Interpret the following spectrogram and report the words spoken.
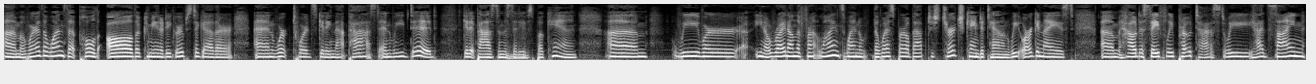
Um, we're the ones that pulled all the community groups together and worked towards getting that passed. And we did get it passed in the city of Spokane. Um, we were, you know, right on the front lines when the Westboro Baptist Church came to town. We organized um, how to safely protest. We had sign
